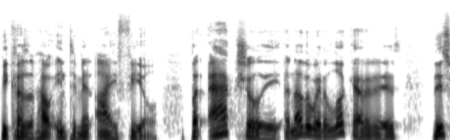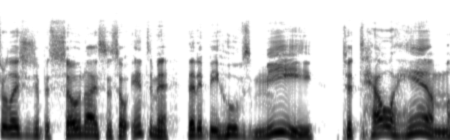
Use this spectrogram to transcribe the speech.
because of how intimate I feel. But actually, another way to look at it is this relationship is so nice and so intimate that it behooves me to tell him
